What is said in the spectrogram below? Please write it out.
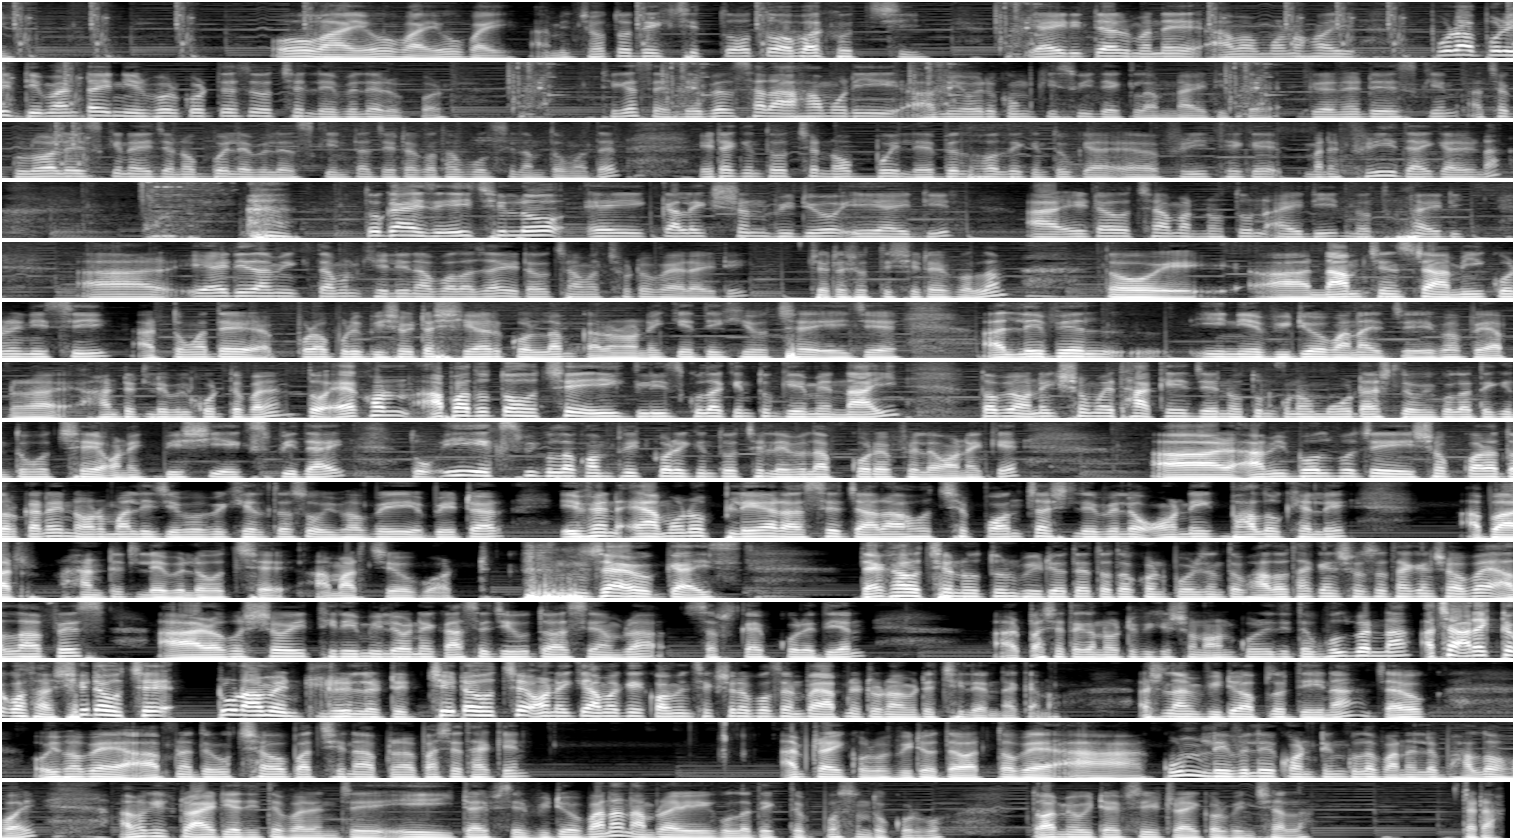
ও ভাই ও ভাই ও ভাই। আমি যত দেখছি তত অবাক হচ্ছি। এই আইডিটার মানে আমার মনে হয় পুরাপুরি ডিমান্ডটাই নির্ভর করতেছে হচ্ছে লেভেলের উপর। ঠিক আছে? লেভেল ছাড়া আহামরি আমি ওইরকম কিছুই দেখলাম না আইডিতে। গ্রেনেডের স্কিন আচ্ছা গ্লোয়াল স্কিন এই যে নব্বই লেভেলের স্কিনটা যেটা কথা বলছিলাম তোমাদের, এটা কিন্তু হচ্ছে নব্বই লেভেল হলে কিন্তু ফ্রি থেকে মানে ফ্রি দেয় গাড়ি না। তো গাইজ এই ছিল এই কালেকশন ভিডিও এই আইডির আর এটা হচ্ছে আমার নতুন আইডি নতুন আইডি আর এই আইডি আমি তেমন খেলি না বলা যায়, এটা হচ্ছে আমার ছোট ভাইয়ের আইডি যেটা সত্যি সেটাই বললাম। তো নাম চেঞ্জটা আমিই করে নিছি, আর তোমাদের পুরোপুরি বিষয়টা শেয়ার করলাম, কারণ অনেকে দেখি হচ্ছে এই যে লেভেল ই নিয়ে ভিডিও বানায় যে এভাবে আপনারা হান্ড্রেড লেভেল করতে পারেন। তো এখন আপাতত হচ্ছে এই গ্লিচগুলো কিন্তু গেমে নাই, তবে অনেক সময় থাকে যে নতুন কোনো মোড আসলে ওইগুলোতে কিন্তু হচ্ছে অনেক বেশি এক্সপি দেয়। তো এই এক্সপিগুলো কমপ্লিট করে কিন্তু হচ্ছে লেভেল আপ করে ফেলে অনেকে। আর আমি বলব যে এইসব করার দরকার নেই। নর্মালি যেভাবে খেলতেছো ওইভাবে বেটার ইভেন এমনও প্লেয়ার আছে যারা হচ্ছে পঞ্চাশ লেভেলে অনেক ভালো খেলে, আবার হান্ড্রেড লেভেলে হচ্ছে আমার চেয়েও বট। যাই হোক গাইস দেখা হচ্ছে নতুন ভিডিওতে ততক্ষণ পর্যন্ত ভালো থাকেন, সুস্থ থাকেন সবাই। আল্লাহ হাফেজ। আর অবশ্যই থ্রি মিলিয়নের কাছে যেহেতু আছি আমরা সাবস্ক্রাইব করে দিয়েন। আর পাশে থাকা নোটিফিকেশন অন করে দিতে ভুলবেন না। আচ্ছা আরেকটা কথা, সেটা হচ্ছে টুর্নামেন্ট রিলেটেড যেটা হচ্ছে অনেকে আমাকে কমেন্ট সেকশনে বলছেন, ভাই, আপনি টুর্নামেন্টে ছিলেন না কেন? আসলে আমি ভিডিও আপলোড দিই না। যাই হোক, ওইভাবে আপনাদের উৎসাহ পাচ্ছি না, আপনারা পাশে থাকেন। আমি ট্রাই করব ভিডিও দেওয়ার। তবে কোন লেভেলের কন্টেন্টগুলো বানালে ভালো হয়, আমাকে একটু আইডিয়া দিতে পারেন যে, এই টাইপসের ভিডিও বানান, আমরা এইগুলো দেখতে পছন্দ করব। তো আমি ওই টাইপসেরই ট্রাই করব ইনশাল্লাহ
